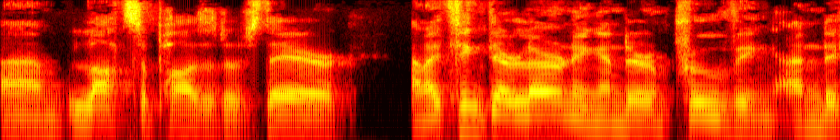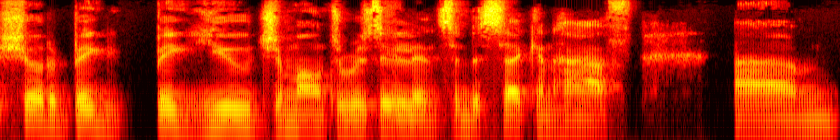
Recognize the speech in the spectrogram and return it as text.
Um, lots of positives there. And I think they're learning and they're improving, and they showed a big, big, huge amount of resilience in the second half. Um,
